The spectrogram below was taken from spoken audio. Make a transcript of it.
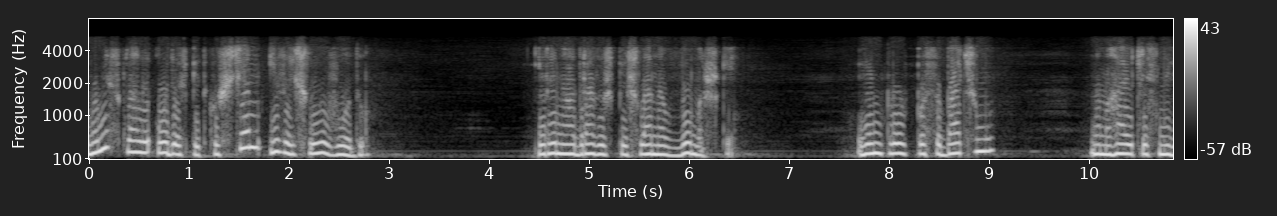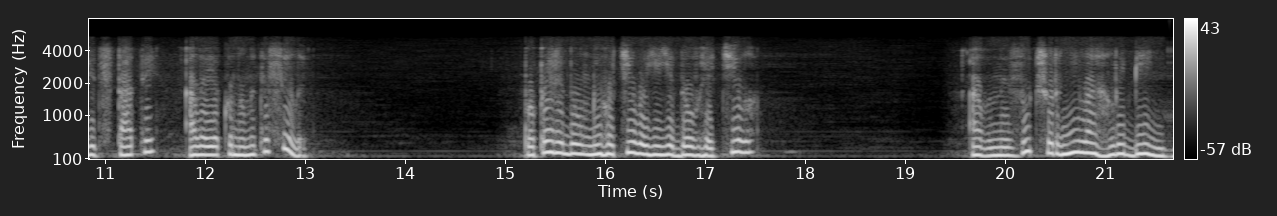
Вони склали одяг під кущем і зайшли у воду. Ірина одразу ж пішла на вимашки. Він плив по собачому, намагаючись не відстати, але економити сили. Попереду миготіло її довге тіло, а внизу чорніла глибінь,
